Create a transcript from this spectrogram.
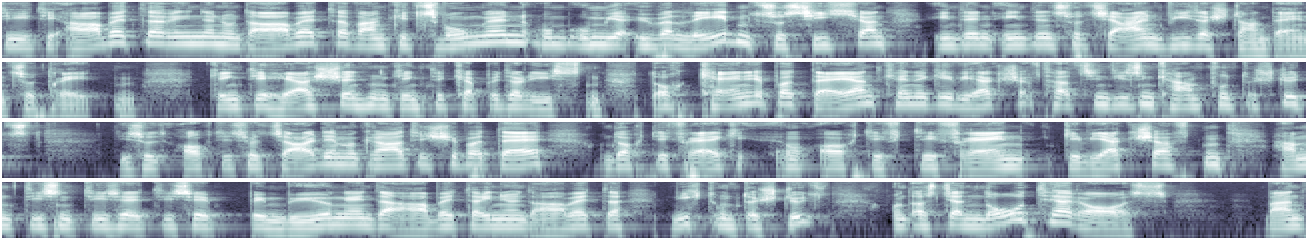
die, die Arbeiterinnen und Arbeiter waren gezwungen, um, um ihr Überleben zu sichern, in den, in den sozialen Widerstand einzutreten. Gegen die Herrschenden, gegen die Kapitalisten. Doch keine Partei und keine Gewerkschaft hat sie in diesem Kampf unterstützt die, auch die Sozialdemokratische Partei und auch die, Frei, auch die, die freien Gewerkschaften haben diesen, diese, diese Bemühungen der Arbeiterinnen und Arbeiter nicht unterstützt. Und aus der Not heraus waren,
